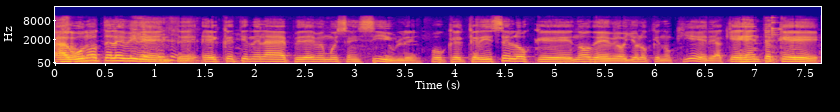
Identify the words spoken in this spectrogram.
Algunos televidentes es que tienen la epidemia muy sensible, porque el que dice lo que no debe, oye lo que no quiere. Aquí hay gente que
